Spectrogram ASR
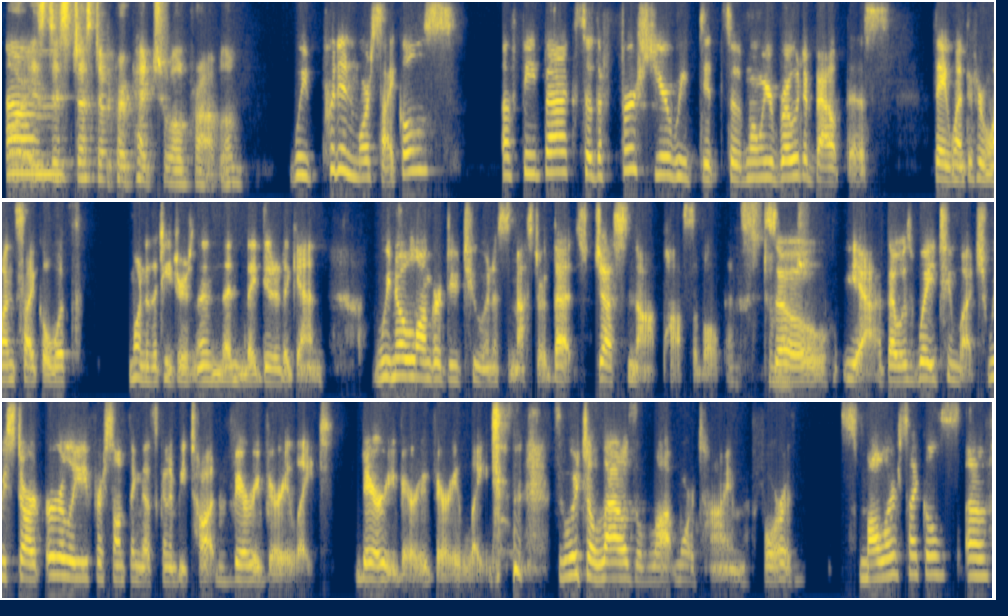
Or um, is this just a perpetual problem? We put in more cycles of feedback. So the first year we did, so when we wrote about this, they went through one cycle with one of the teachers and then they did it again. We no longer do two in a semester. That's just not possible. That's so, much. yeah, that was way too much. We start early for something that's going to be taught very, very late, very, very, very late, so, which allows a lot more time for smaller cycles of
